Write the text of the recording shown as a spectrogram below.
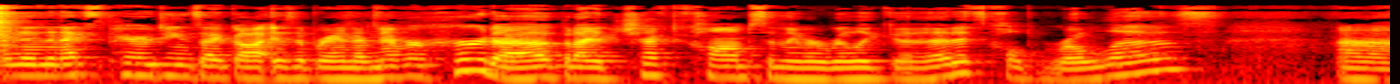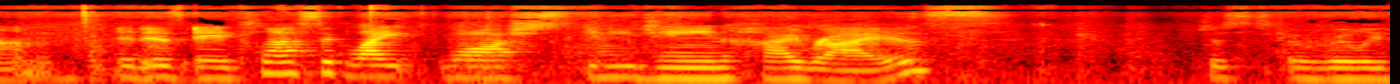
And then the next pair of jeans I got is a brand I've never heard of, but I checked comps and they were really good. It's called Rolla's. Um, it is a classic light wash skinny jean high rise. Just a really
